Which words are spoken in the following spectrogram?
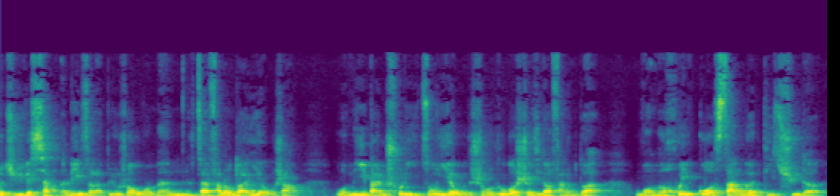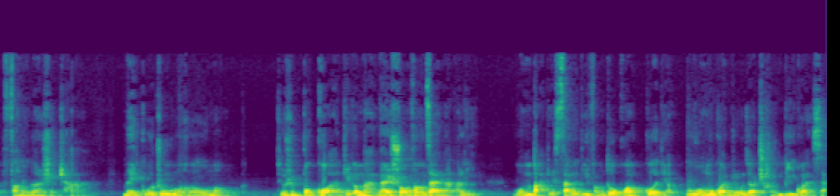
我举一个小的例子了，比如说我们在反垄断业务上，我们一般处理一宗业务的时候，如果涉及到反垄断，我们会过三个地区的反垄断审查：美国、中国和欧盟。就是不管这个买卖双方在哪里，我们把这三个地方都过过掉。我们管这种叫长臂管辖，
